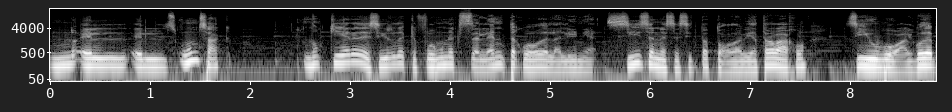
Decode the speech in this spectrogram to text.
No, el, el- un sack no quiere decir de que fue un excelente juego de la línea, sí se necesita todavía trabajo, sí hubo algo de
